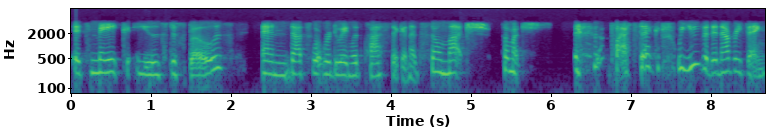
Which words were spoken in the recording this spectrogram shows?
it's make, use, dispose, and that's what we're doing with plastic. And it's so much, so much plastic. We use it in everything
